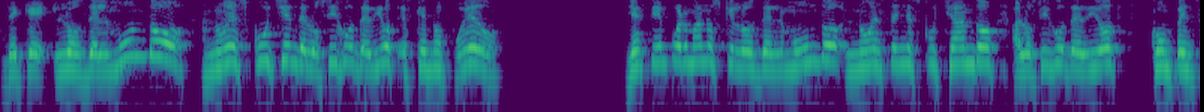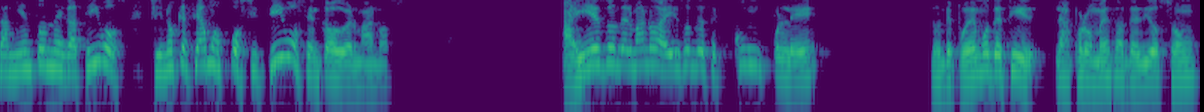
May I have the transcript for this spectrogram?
de que los del mundo no escuchen de los hijos de Dios. Es que no puedo. Y es tiempo, hermanos, que los del mundo no estén escuchando a los hijos de Dios con pensamientos negativos, sino que seamos positivos en todo, hermanos. Ahí es donde, hermanos, ahí es donde se cumple, donde podemos decir las promesas de Dios son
